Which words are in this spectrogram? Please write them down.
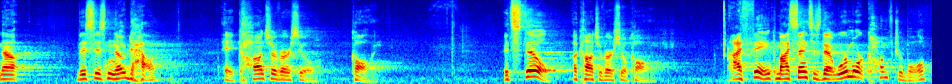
Now, this is no doubt a controversial calling. It's still a controversial calling. I think my sense is that we're more comfortable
